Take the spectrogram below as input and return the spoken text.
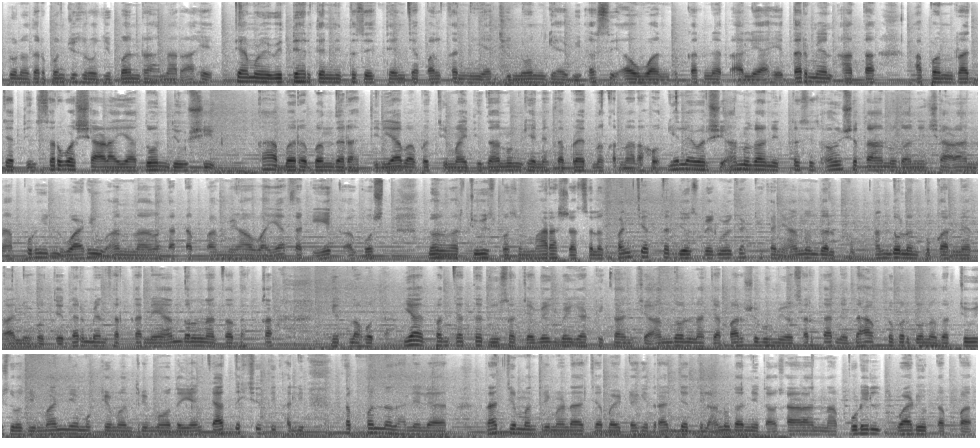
दोन हजार पंचवीस रोजी बंद राहणार आहेत. त्यामुळे विद्यार्थ्यांनी तसेच त्यांच्या पालकांनी याची नोंद घ्यावी असे आवाहन करण्यात आले आहे. दरम्यान आता आपण राज्यातील सर्व शाळा या दोन दिवशी का बरं बंद राहतील याबाबतची माहिती जाणून घेण्याचा प्रयत्न करणार आहोत. गेल्या वर्षी अनुदानित तसेच अंशतः अनुदानित शाळांना पुढील वाढीव अनुदानाचा टप्पा मिळावा यासाठी एक ऑगस्ट दोन हजार चोवीसपासून महाराष्ट्रात सलग पंच्याहत्तर दिवस वेगवेगळ्या ठिकाणी आंदोलन आंदोलन पुकारण्यात आले होते. दरम्यान सरकारने आंदोलनाचा धक्का घेतला होता. या पंच्याहत्तर दिवसाच्या वेगवेगळ्या ठिकाणच्या आंदोलनाच्या पार्श्वभूमीवर सरकारने दहा ऑक्टोबर दोन हजार चोवीस रोजी मान्य मुख्यमंत्री महोदय यांच्या अध्यक्षतेखाली संपन्न झालेल्या राज्य मंत्रिमंडळाच्या बैठकीत राज्यातील अनुदानित शाळांना पुढील वाढीव टप्पा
